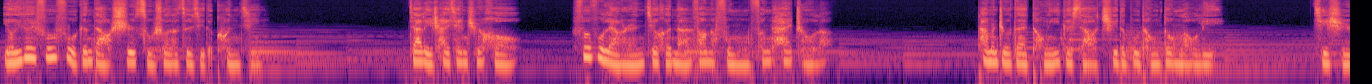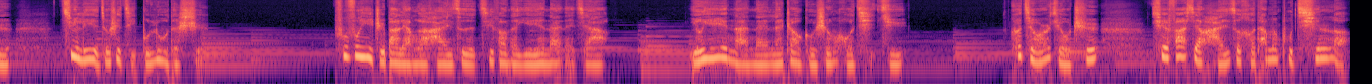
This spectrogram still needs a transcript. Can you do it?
有一对夫妇跟导师诉说了自己的困境。家里拆迁之后，夫妇两人就和男方的父母分开住了。他们住在同一个小区的不同栋楼里。其实，距离也就是几步路的事。夫妇一直把两个孩子寄放在爷爷奶奶家，由爷爷奶奶来照顾生活起居。可久而久之，却发现孩子和他们不亲了。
